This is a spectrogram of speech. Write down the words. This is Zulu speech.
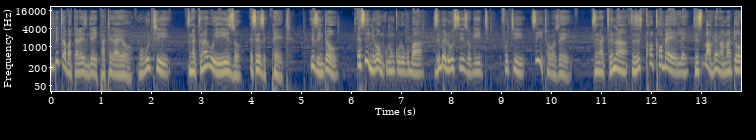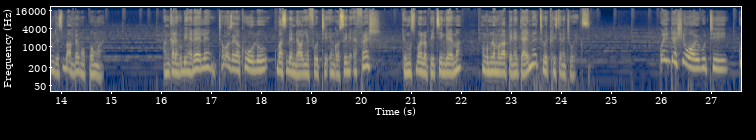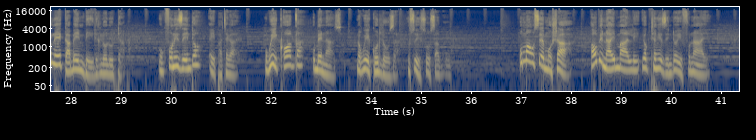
impica abadala izinto eziphathekayo ngokuthi zingagcina kuyizo esezikuphethe. Izinto esinikwe uNkulunkulu ukuba zibe lusizo kithi futhi siyithokozele. Zingagcina zisisiqhoqhobele zisibambe ngamatomu zisibambe ngobhongwane. Angiqale ngibingelele ngithokoze kakhulu kuba sibe ndawonye futhi engosini efresh. Ngingusibolo BT Ngema ongumlomo kaBenedict weChristianity Works kuyinto eshiwoyo ukuthi kunezigaba ezimbili kulolu daba. Ukufuna izinto eziphathekayo ukuyiqoqa ube nazo nokuyigudluza usuyisusa kuwe uma usemusha awubi nayo imali yokuthenga izinto oyifunayo.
